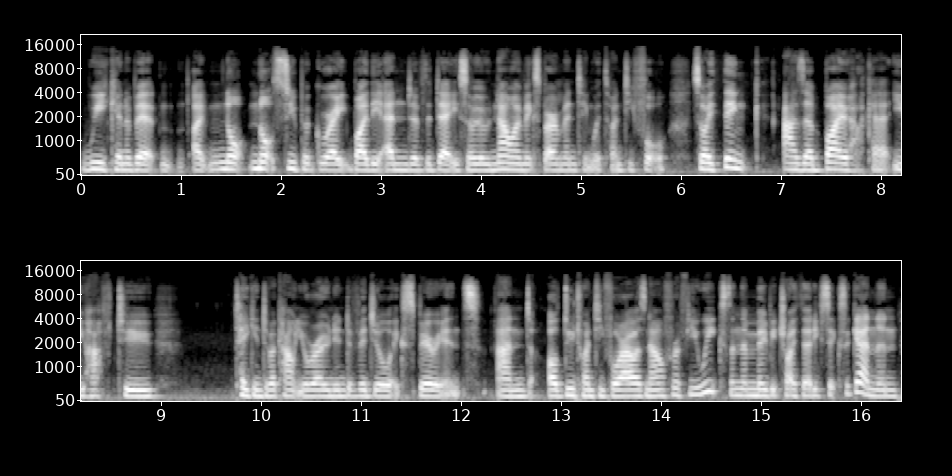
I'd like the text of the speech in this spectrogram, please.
weak and a bit not not super great by the end of the day. So now I'm experimenting with 24. So I think as a biohacker, you have to take into account your own individual experience. And I'll do 24 hours now for a few weeks, and then maybe try 36 again. And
